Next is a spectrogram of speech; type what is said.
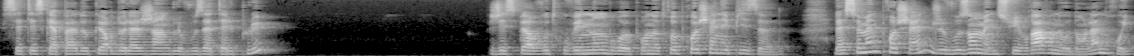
Cette escapade au cœur de la jungle vous a-t-elle plu? J'espère vous trouver nombreux pour notre prochain épisode. La semaine prochaine, je vous emmène suivre Arnaud dans l'Anrouille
